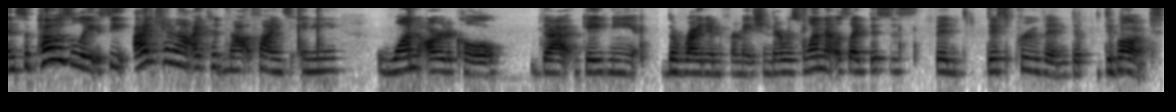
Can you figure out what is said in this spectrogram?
and supposedly, see, I cannot, I could not find any one article that gave me the right information. There was one that was like, this has been disproven, de- debunked.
